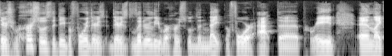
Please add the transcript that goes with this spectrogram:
There's rehearsals the day before. There's there's literally rehearsal the night before at the parade and like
